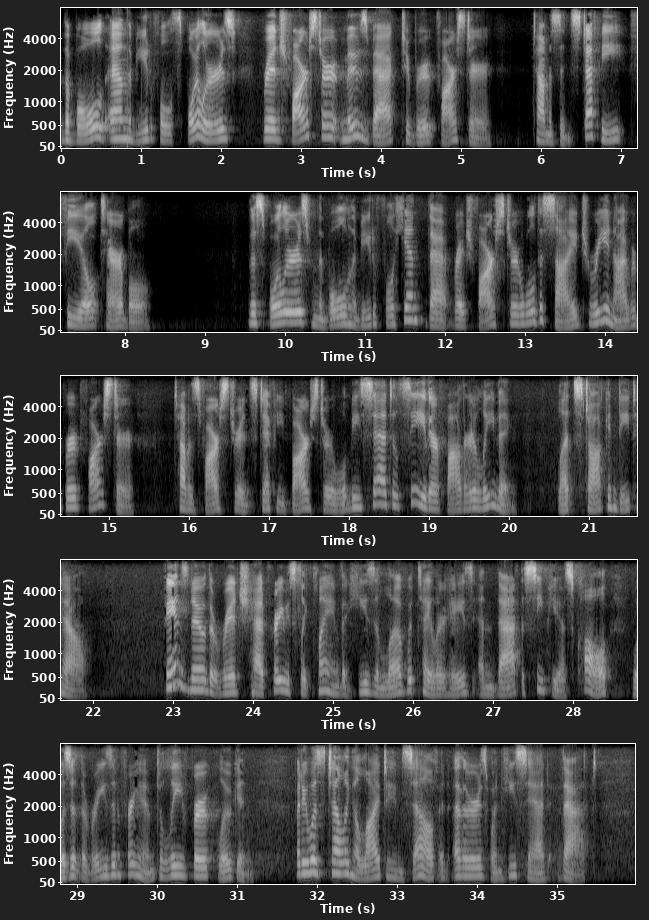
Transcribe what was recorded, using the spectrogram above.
The Bold and the Beautiful spoilers Ridge Forrester moves back to Brooke Forrester. Thomas and Steffy feel terrible. The spoilers from The Bold and the Beautiful hint that Ridge Forrester will decide to reunite with Brooke Forrester. Thomas Forrester and Steffy Forrester will be sad to see their father leaving. Let's talk in detail. Fans know that Ridge had previously claimed that he's in love with Taylor Hayes and that the CPS call wasn't the reason for him to leave Brooke Logan. But he was telling a lie to himself and others when he said that.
